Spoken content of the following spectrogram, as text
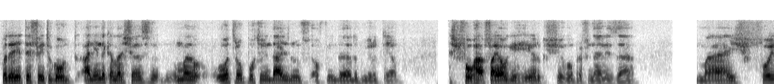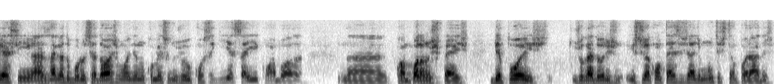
poderia ter feito gol, além daquela chance, uma outra oportunidade no, ao fim da, do primeiro tempo. Acho que foi o Rafael Guerreiro que chegou para finalizar. Mas foi assim, a zaga do Borussia Dortmund no começo do jogo conseguia sair com a bola na, com a bola nos pés. Depois, os jogadores, isso já acontece já de muitas temporadas.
